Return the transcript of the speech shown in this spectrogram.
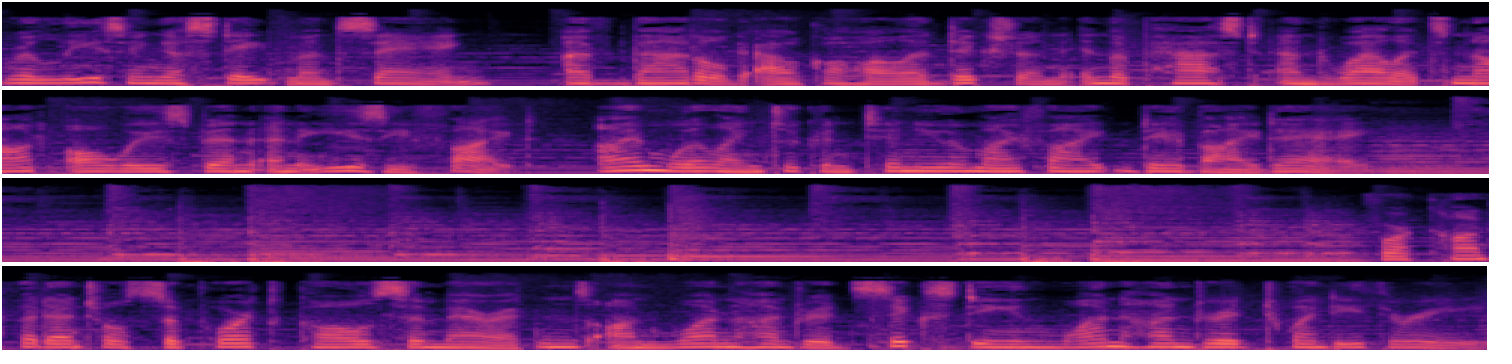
releasing a statement saying, I've battled alcohol addiction in the past and while it's not always been an easy fight, I'm willing to continue my fight day by day. For confidential support call Samaritans on 116 123.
